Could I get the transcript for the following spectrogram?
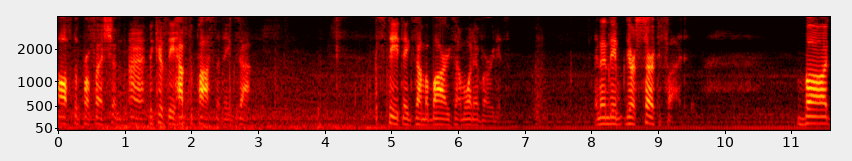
of the profession uh, because they have to pass that exam. State exam a bar exam whatever it is. And then they, they're certified. But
